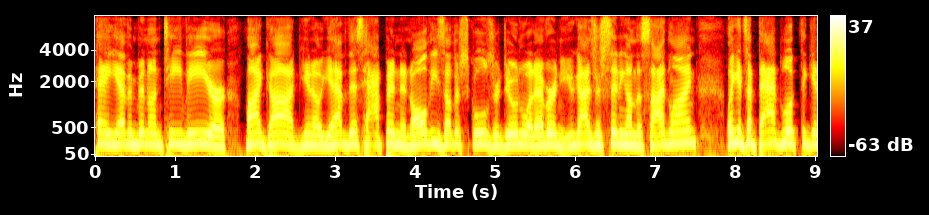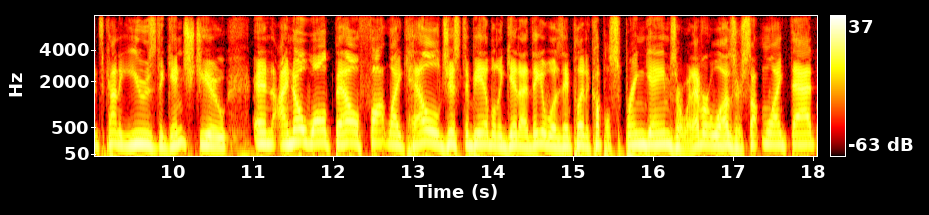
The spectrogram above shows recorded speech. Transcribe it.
hey, you haven't been on TV or, my God, you know, you have this happen and all these other schools are doing whatever and you guys are sitting on the sideline. Like it's a bad look that gets kind of used against you. And I know Walt Bell fought like hell just to be able to get, I think it was they played a couple spring games or whatever it was or something like that.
